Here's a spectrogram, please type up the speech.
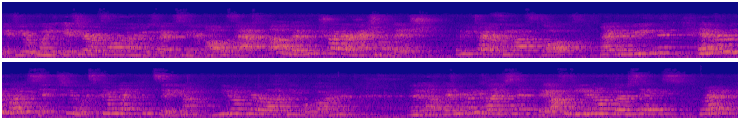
If you're when if you're a foreigner in Uzbekistan, you're always asked, "Oh, have you tried our national dish? Have you tried our pilaf dog? Right? Have you eaten it?" And everybody likes it too. It's kind of like pizza. You don't you don't hear a lot of people going, everybody likes it. They often eat it on Thursdays, right?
